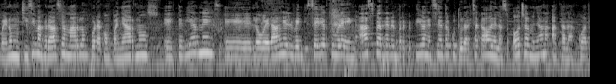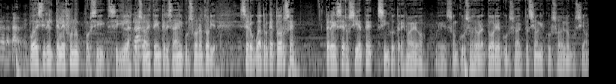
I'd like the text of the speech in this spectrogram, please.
bueno, muchísimas gracias Marlon por acompañarnos este viernes. Eh, lo verán el 26 de octubre en Asperger en Perspectiva en el Centro Cultural Chacao desde las 8 de la mañana hasta las 4 de la tarde. Puedo decir el teléfono por si, si las claro. personas estén interesadas en el curso de oratoria. 0414-307-5392. Eh, son cursos de oratoria, cursos de actuación y cursos de locución.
